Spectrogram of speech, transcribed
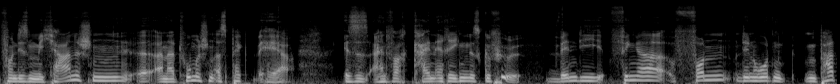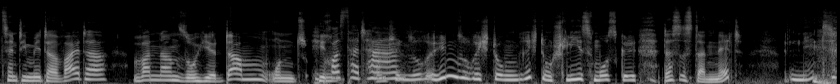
Von diesem mechanischen, äh, anatomischen Aspekt her ist es einfach kein erregendes Gefühl. Wenn die Finger von den Hoden ein paar Zentimeter weiter wandern, so hier Damm und hin, Prostata. und hin, so, hin so Richtung, Richtung Schließmuskel, das ist dann nett. Nett.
